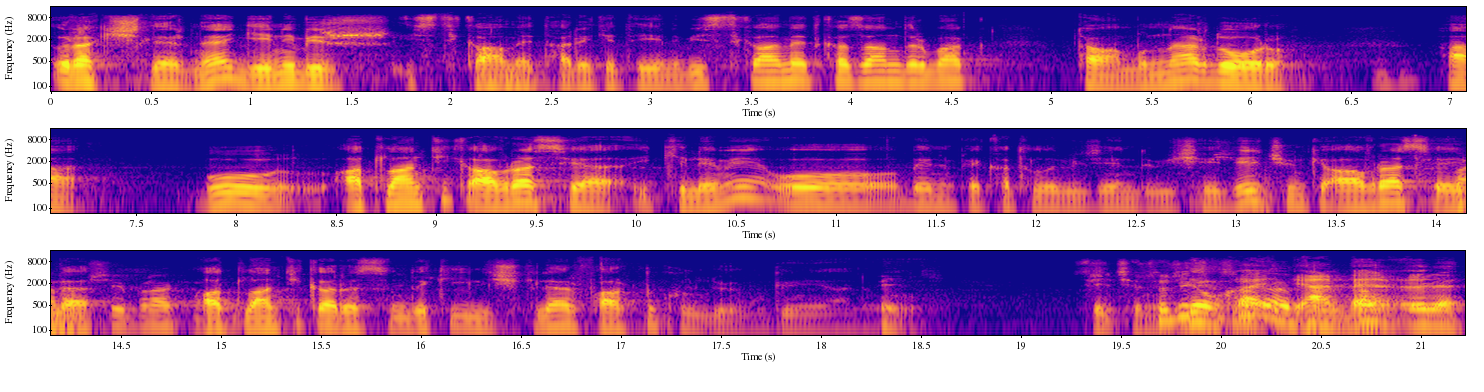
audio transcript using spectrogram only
Irak işlerine yeni bir istikamet, harekete yeni bir istikamet kazandırmak. Tamam bunlar doğru. Ha bu Atlantik Avrasya ikilemi o benim pek katılabileceğim de bir şey değil. Çünkü Avrasya ile şey. Atlantik arasındaki ilişkiler farklı kuruluyor bugün yani. O seçenek. Yok hayır yani ben öyle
